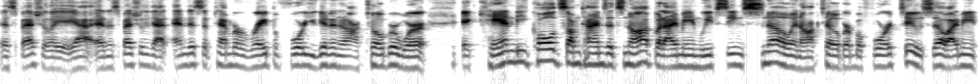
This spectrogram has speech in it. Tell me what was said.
especially yeah and especially that end of september right before you get into october where it can be cold. Sometimes it's not but i mean we've seen snow in october before too. So i mean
